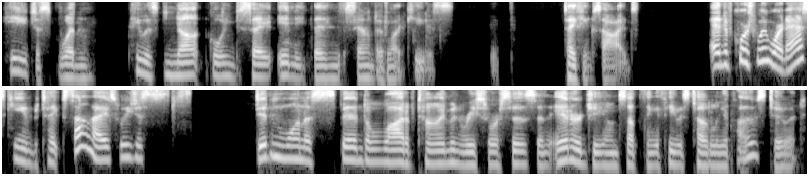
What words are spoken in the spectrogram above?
he just wouldn't he was not going to say anything that sounded like he was taking sides. And of course, we weren't asking him to take sides, we just didn't wanna spend a lot of time and resources and energy on something if he was totally opposed to it.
